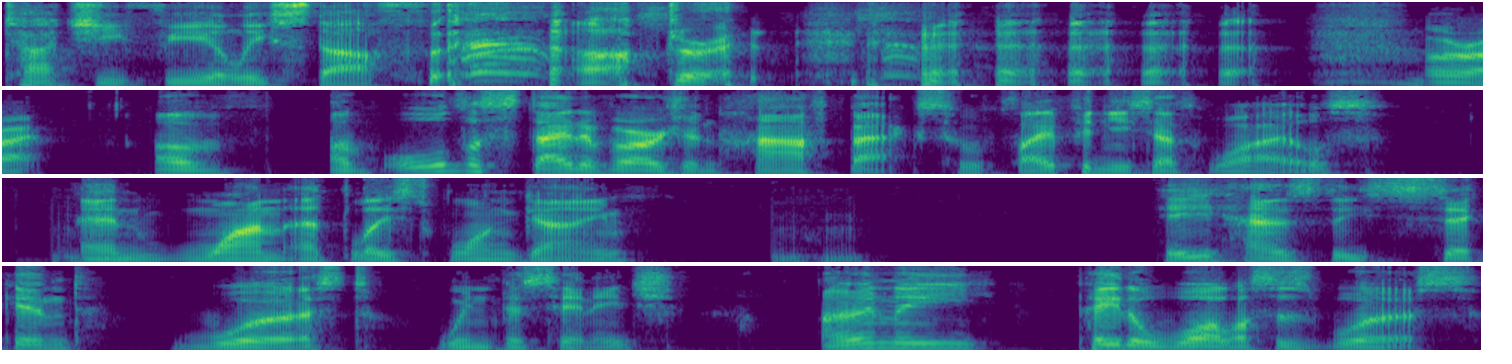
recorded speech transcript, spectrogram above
touchy feely stuff after it. All right. Of of all the state of origin halfbacks who have played for New South Wales and won at least one game, Mhm. he has the second worst win percentage. Only Peter Wallace is worse,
